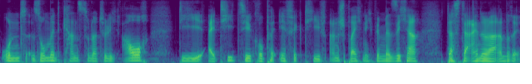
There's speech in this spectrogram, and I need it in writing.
Und somit kannst du natürlich auch die IT-Zielgruppe effektiv ansprechen. Ich bin mir sicher, dass der eine oder andere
